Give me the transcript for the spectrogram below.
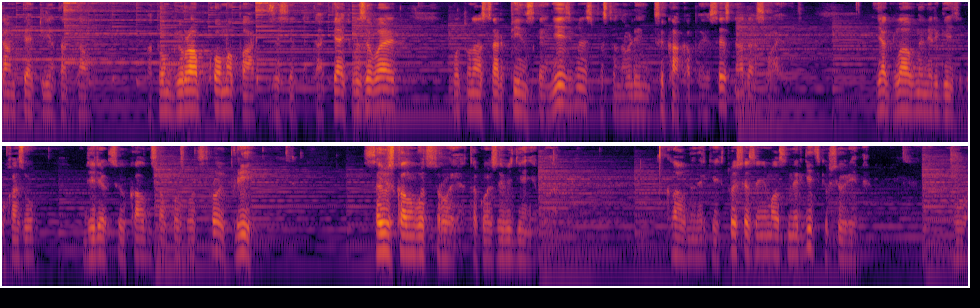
Там 5 лет отдал. Потом бюро обкома партии заседает. Опять вызывают. Вот у нас Арпинская низменность, постановление ЦК КПСС надо осваивать. Я главный энергетик, ухожу в дирекцию Калмсовхозводстроя при Союз Калмводстроя, такое заведение было. Главный энергетик. То есть я занимался энергетикой все время. Вот.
